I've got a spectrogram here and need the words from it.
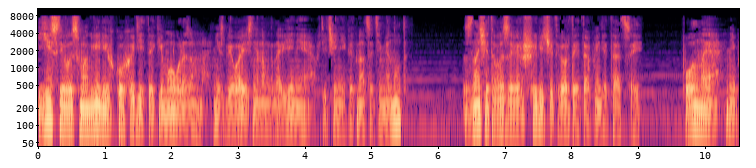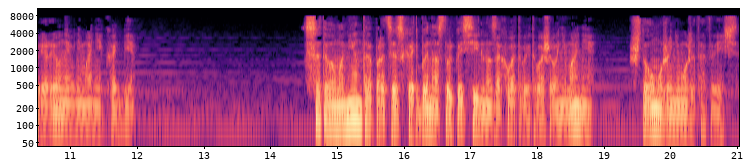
Если вы смогли легко ходить таким образом, не сбиваясь ни на мгновение в течение 15 минут, значит вы завершили четвертый этап медитации – полное непрерывное внимание к ходьбе. С этого момента процесс ходьбы настолько сильно захватывает ваше внимание, что ум уже не может отвлечься.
